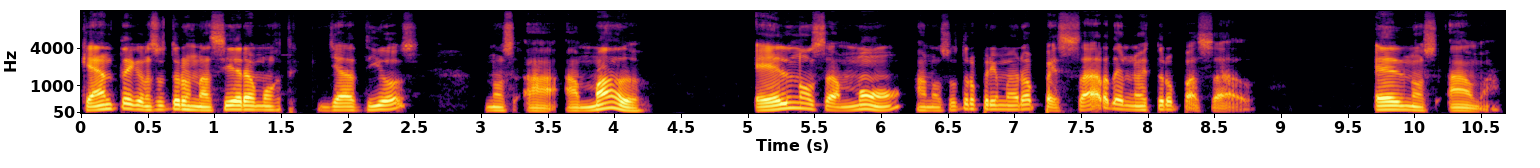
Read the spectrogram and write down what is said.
Que antes de que nosotros naciéramos, ya Dios nos ha amado. Él nos amó a nosotros primero a pesar de nuestro pasado. Él nos ama.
